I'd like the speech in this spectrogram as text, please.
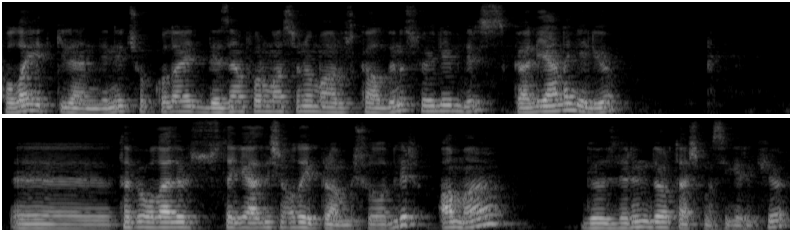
kolay etkilendiğini, çok kolay dezenformasyona maruz kaldığını söyleyebiliriz. Galliana geliyor. Ee, tabii olaylar üst üste geldiği için o da yıpranmış olabilir ama gözlerin dört açması gerekiyor.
